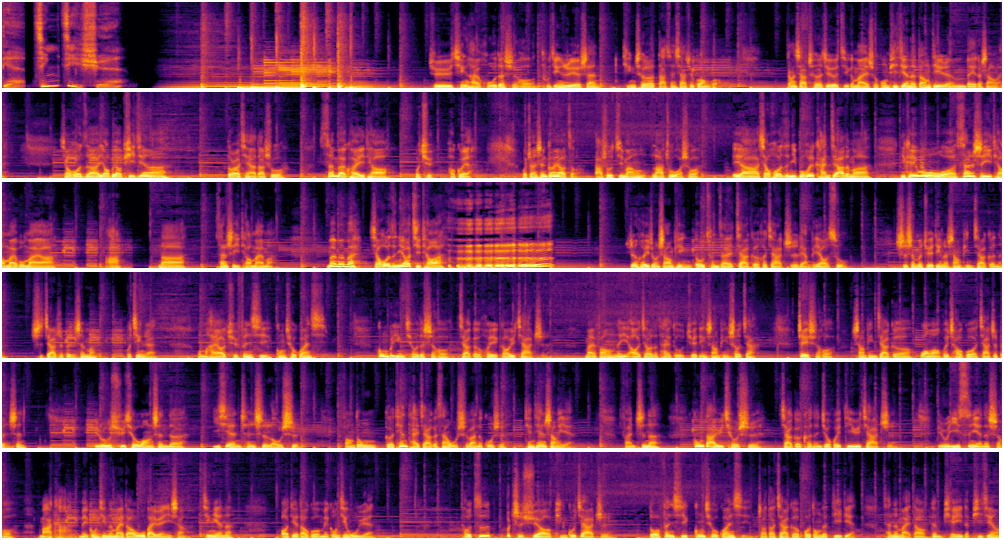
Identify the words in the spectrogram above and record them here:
点经济学。去青海湖的时候，途经日月山，停车打算下去逛逛。刚下车就有几个卖手工披肩的当地人围了上来。小伙子啊，要不要披肩啊？多少钱啊，大叔？三百块一条。我去，好贵啊！我转身刚要走，大叔急忙拉住我说：“哎呀，小伙子，你不会砍价的吗？你可以问问我三十一条卖不卖啊？”啊？那三十一条卖吗？卖卖卖！小伙子，你要几条啊？任何一种商品都存在价格和价值两个要素，是什么决定了商品价格呢？是价值本身吗？不尽然，我们还要去分析供求关系。供不应求的时候，价格会高于价值，卖方能以傲娇的态度决定商品售价，这时候商品价格往往会超过价值本身。比如需求旺盛的一线城市楼市，房东隔天抬价个三五十万的故事天天上演。反之呢，供大于求时，价格可能就会低于价值。比如一四年的时候，玛卡每公斤能卖到五百元以上，今年呢？暴跌到过每公斤五元。投资不只需要评估价值，多分析供求关系，找到价格波动的低点，才能买到更便宜的披肩哦。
